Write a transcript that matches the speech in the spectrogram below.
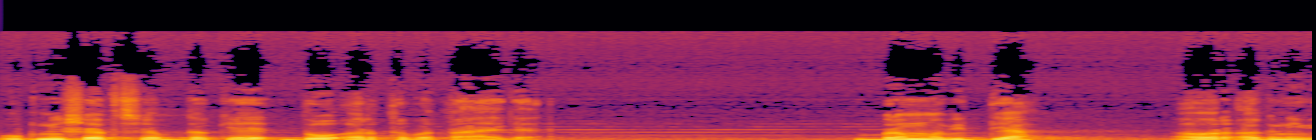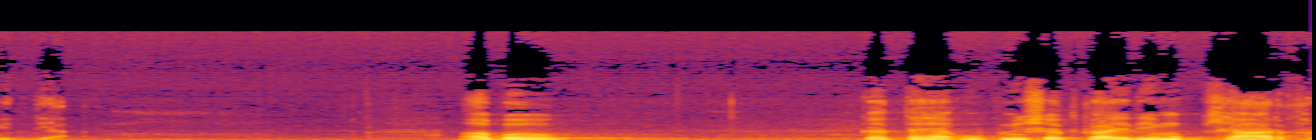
उपनिषद शब्द के दो अर्थ बताए गए। ब्रह्म विद्या और अग्नि विद्या अब कहते हैं, उपनिषद का यदि मुख्यार्थ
